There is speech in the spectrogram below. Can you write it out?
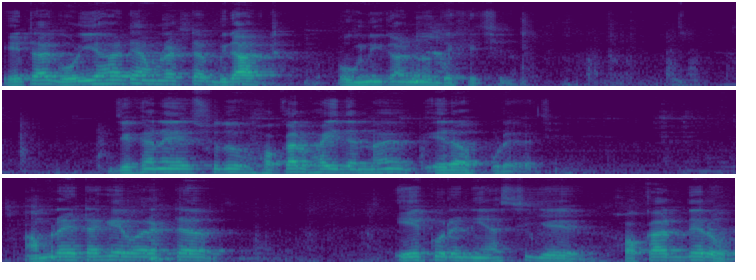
এটা গড়িয়াহাটে আমরা একটা বিরাট অগ্নিকাণ্ড দেখেছিলাম। যেখানে শুধু হকার ভাইদের নয় এরাও পড়ে গেছে। আমরা এটাকে এবার একটা এ করে নিয়ে আসছি যে হকারদেরও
